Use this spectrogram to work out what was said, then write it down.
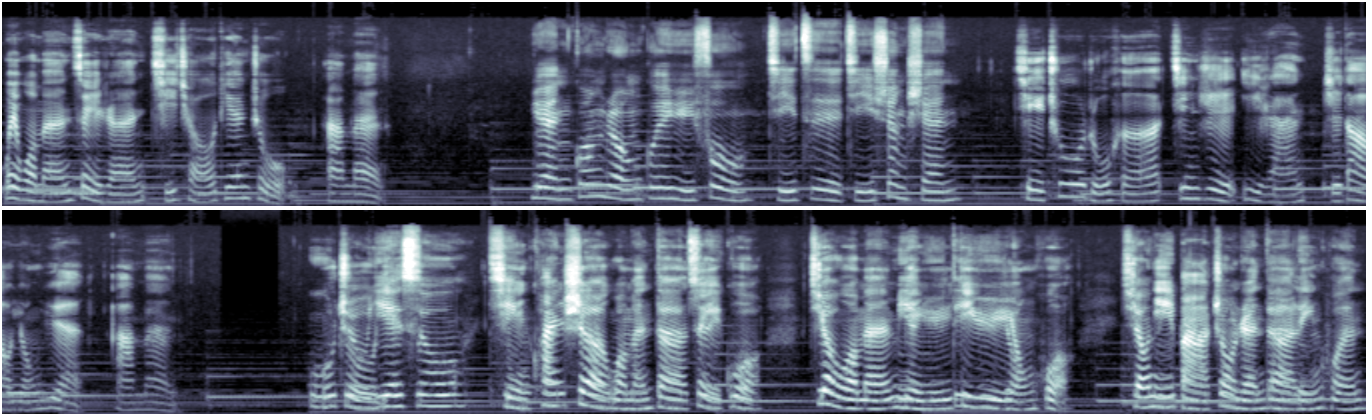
为我们罪人祈求天主，阿门。愿光荣归于父及子及圣神，起初如何，今日亦然，直到永远。阿门。无主耶稣，请宽赦我们的罪过，救我们免于地狱永火。求你把众人的灵魂，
